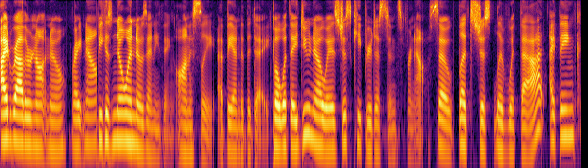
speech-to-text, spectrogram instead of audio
I'd rather not know right now because no one knows anything, honestly, at the end of the day. But what they do know is just keep your distance for now. So let's just live with that. I think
